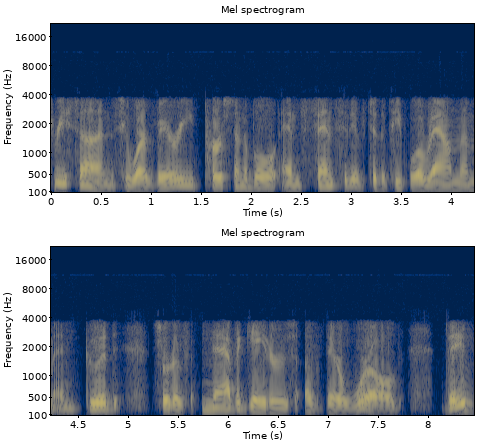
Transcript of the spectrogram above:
three sons, who are very personable and sensitive to the people around them and good sort of navigators of their world, they've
